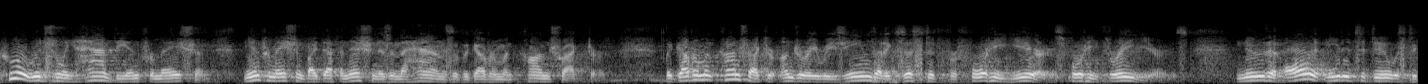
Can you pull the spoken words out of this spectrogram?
Who originally had the information? The information, by definition, is in the hands of the government contractor. The government contractor, under a regime that existed for 40 years, 43 years, knew that all it needed to do was to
